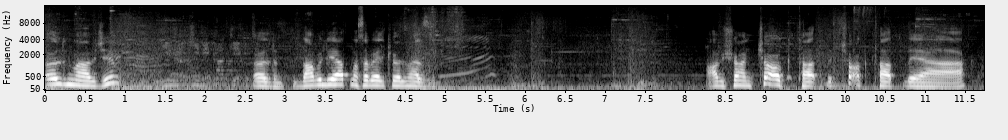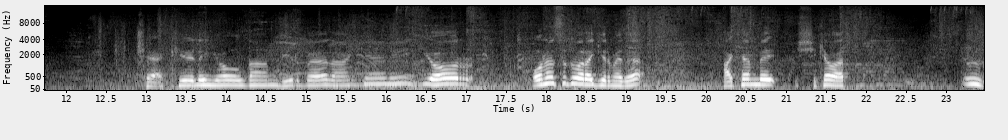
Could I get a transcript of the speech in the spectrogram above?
Öldün mü abicim? Öldün. W atmasa belki ölmezdim. Abi şu an çok tatlı, çok tatlı ya. Çekilin yoldan bir bela geliyor. O nasıl duvara girmedi? Hakem Bey şike var. Ih.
